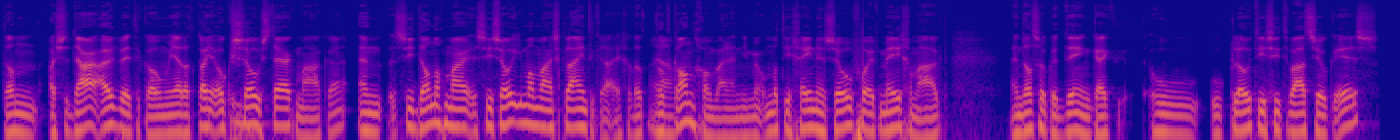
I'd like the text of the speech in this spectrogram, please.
dan als je daaruit weet te komen, ja, dat kan je ook zo sterk maken. En zie dan nog maar, zie zo iemand maar eens klein te krijgen. Dat, Ja. dat kan gewoon bijna niet meer, omdat diegene zoveel heeft meegemaakt. En dat is ook het ding. Kijk, hoe, hoe kloot die situatie ook is,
